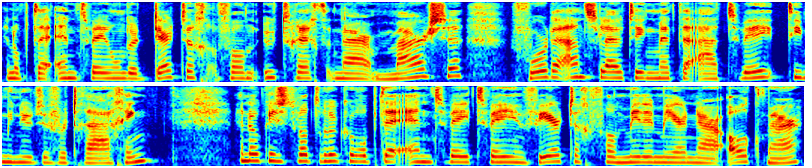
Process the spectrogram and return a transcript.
En op de N230 van Utrecht naar Maarsen... voor de aansluiting met de A2 10 minuten vertraging. En ook is het wat drukker op de N242 van Middenmeer naar Alkmaar...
